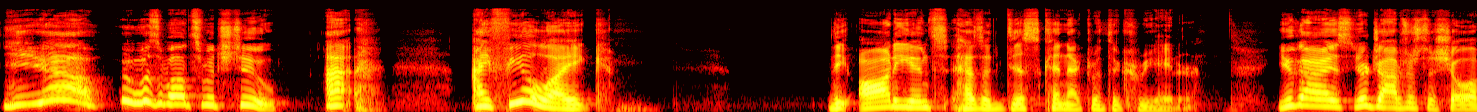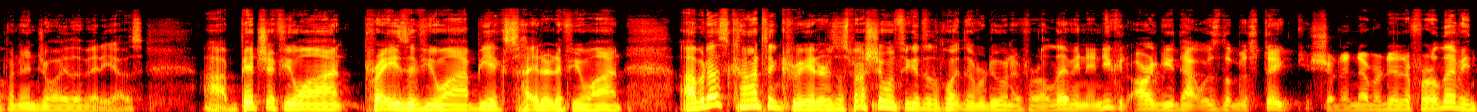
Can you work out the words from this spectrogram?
yeah, it was about Switch 2. I I feel like the audience has a disconnect with the creator. You guys, your job's just to show up and enjoy the videos. Uh, bitch if you want, praise if you want, be excited if you want. Uh, but as content creators, especially once we get to the point that we're doing it for a living, and you could argue that was the mistake. You should have never did it for a living.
